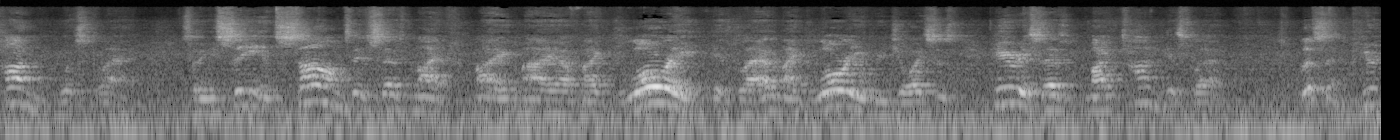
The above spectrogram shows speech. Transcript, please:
tongue was glad. So you see, in Psalms it says, "My my my uh, my glory is glad, my glory rejoices." Here it says, "My tongue is glad." Listen, your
